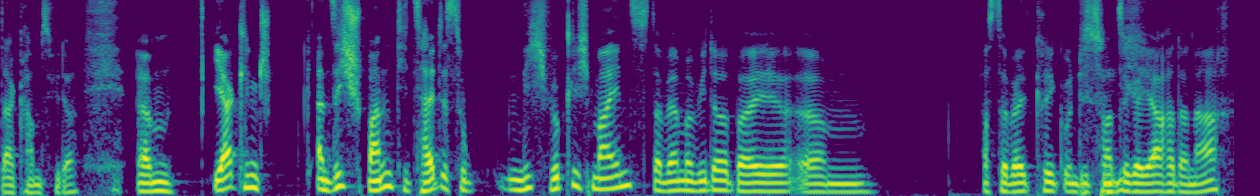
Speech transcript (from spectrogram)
da kam es wieder. Ähm, ja, klingt an sich spannend. Die Zeit ist so nicht wirklich meins. Da wären wir wieder bei ähm, Erster Weltkrieg und die Ist 20er nicht- Jahre danach.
